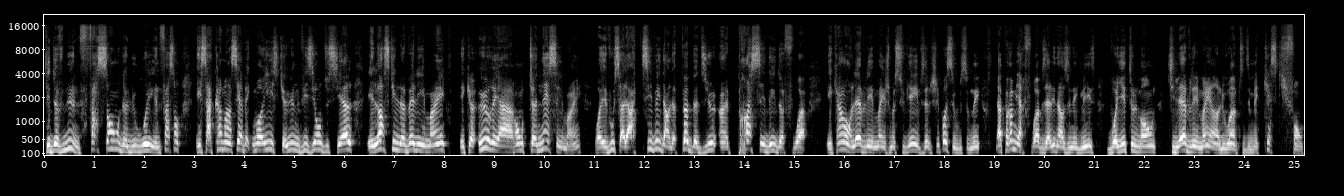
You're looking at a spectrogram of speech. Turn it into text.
qui est devenu une façon de louer, une façon. Et ça a commencé avec Moïse qui a eu une vision du ciel. Et lorsqu'il levait les mains et que Hur et Aaron tenaient ses mains, voyez-vous, ça a activé dans le peuple de Dieu un procédé de foi. Et quand on lève les mains, je me souviens, je ne sais pas si vous vous souvenez, la première fois, vous allez dans une église, vous voyez tout le monde qui lève les mains en louant. tu te dis, mais qu'est-ce qu'ils font?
